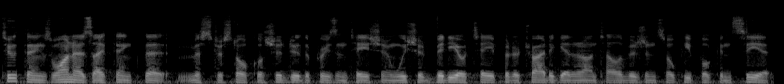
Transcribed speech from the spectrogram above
two things. One is I think that Mr. Stokel should do the presentation. We should videotape it or try to get it on television so people can see it.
